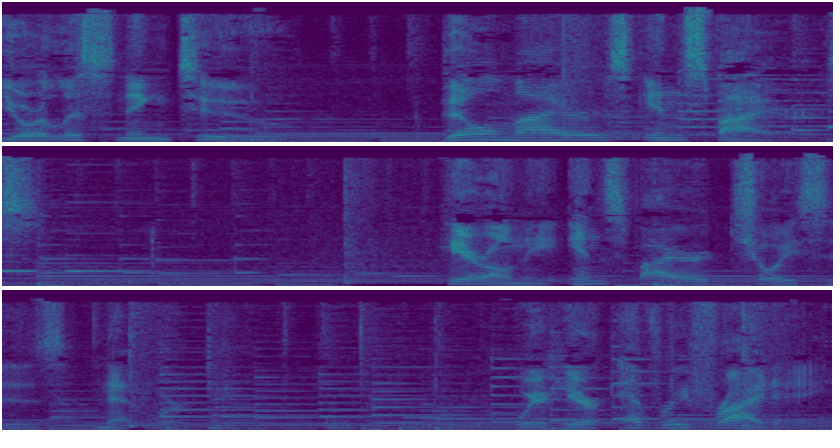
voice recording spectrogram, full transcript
You're listening to Bill Myers Inspires here on the Inspired Choices Network. We're here every Friday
